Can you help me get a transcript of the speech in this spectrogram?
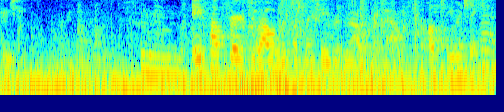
Gucci. Mm, ASAP Ferg's new album is like my favorite new album right now. I'll see you in Shanghai.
